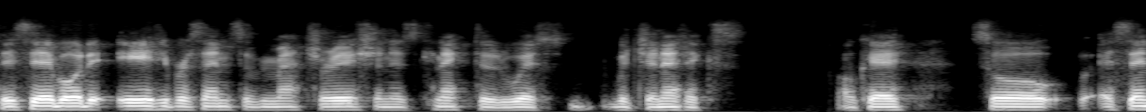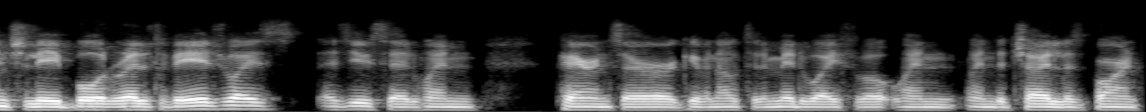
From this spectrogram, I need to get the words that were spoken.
they say about 80% of maturation is connected with with genetics. Okay. So essentially both relative age wise, as you said, when parents are given out to the midwife about when when the child is born.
